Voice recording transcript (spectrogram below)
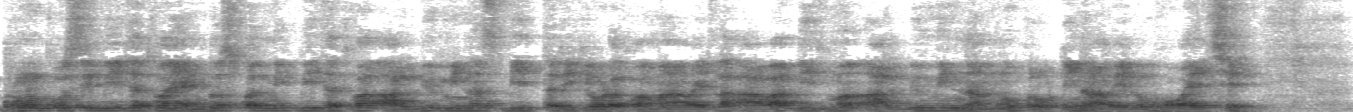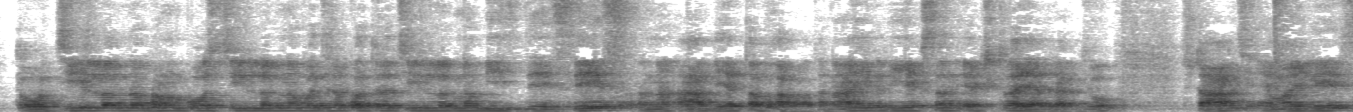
ભ્રૂણપોષી બીજ અથવા એન્ડોસ્પર્મિક બીજ અથવા આલ્બ્યુમિનસ બીજ તરીકે ઓળખવામાં આવે એટલે આવા બીજમાં આલ્બ્યુમિન નામનું પ્રોટીન આવેલું હોય છે. તો ચીર લગ્ન ભ્રૂણકોષ ચીર લગ્ન વજ્રપત્ર ચીર લગ્ન બીજ દેશેષ અને આ બે તફાવત. અને આ એક રિએક્શન એક્સ્ટ્રા યાદ રાખજો. સ્ટાર્ચ એમાઇલેઝ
